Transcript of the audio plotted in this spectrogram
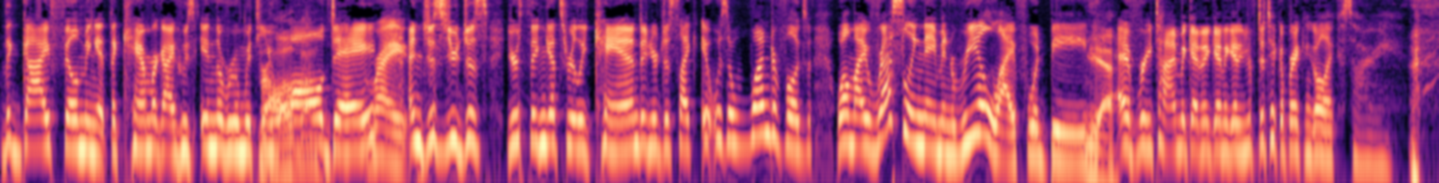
the guy filming it, the camera guy who's in the room with For you all all day, Right. And just you just your thing gets really canned, and you're just like, it was a wonderful. Ex- well, my wrestling name in real life would be Yeah. every time again, again, again. You have to take a break and go like, sorry.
